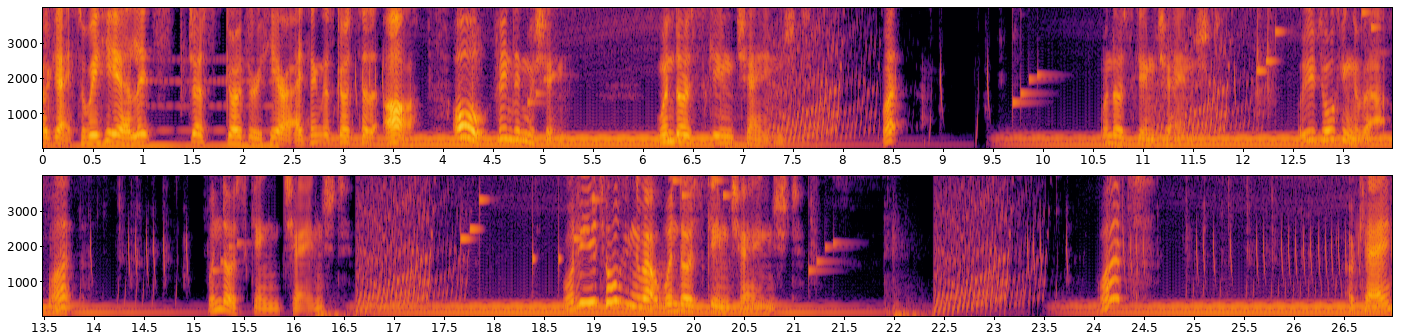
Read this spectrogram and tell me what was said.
Okay, so we're here. Let's just go through here. I think this goes to the... Oh! Oh! Vending machine! Windows scheme changed. What? Windows scheme changed. What are you talking about? What? Windows scheme changed. What are you talking about Windows scheme changed? What? Okay.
